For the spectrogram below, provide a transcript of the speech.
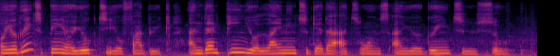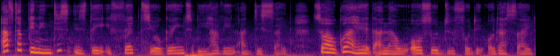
Or you're going to pin your yoke to your fabric and then pin your lining together at once and you're going to sew after pinning this is the effect you're going to be having at this side. So i'll go ahead and i will also do for the other side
